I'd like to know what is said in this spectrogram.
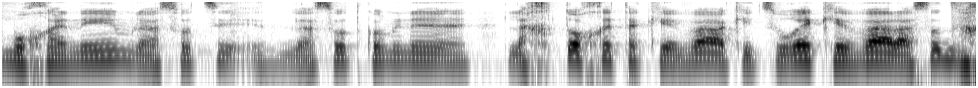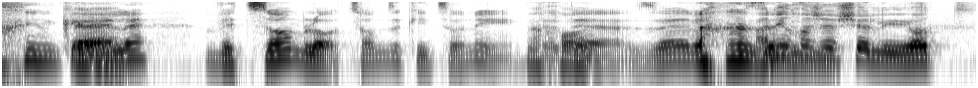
מוכנים לעשות, לעשות כל מיני, לחתוך את הקיבה, קיצורי קיבה, לעשות דברים כן. כאלה, וצום, לא, צום זה קיצוני. נכון. אתה יודע, זה לא... זה, אני זה, חושב שלהיות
